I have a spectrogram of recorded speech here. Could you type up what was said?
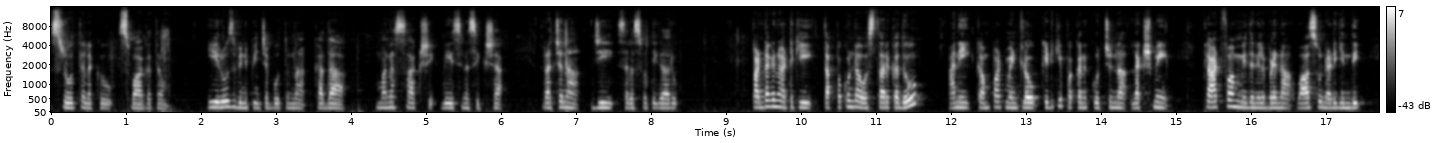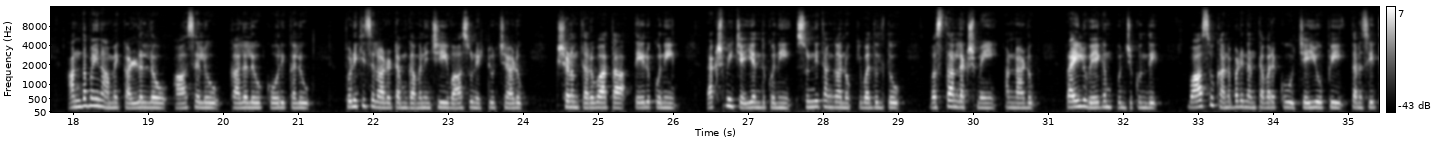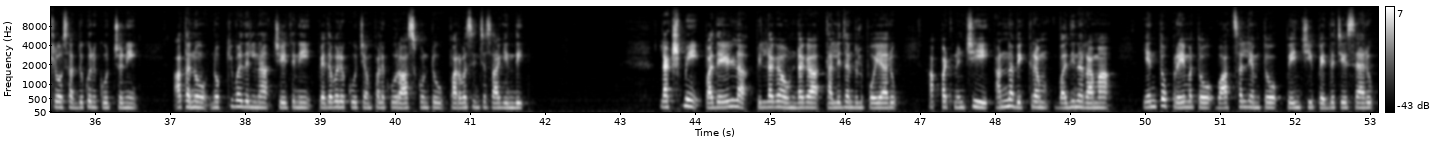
శ్రోతలకు స్వాగతం. ఈరోజు వినిపించబోతున్న కథ మనస్సాక్షి వేసిన శిక్ష రచన జి. సరస్వతి గారు. పండగ నాటికి తప్పకుండా వస్తారు కదూ అని కంపార్ట్మెంట్లో కిటికీ పక్కన కూర్చున్న లక్ష్మి ప్లాట్ఫామ్ మీద నిలబడిన వాసుని అడిగింది అందమైన ఆమె కళ్ళల్లో ఆశలు కలలు కోరికలు తొణికిసలాడటం గమనించి వాసు నెట్టూర్చాడు. క్షణం తరువాత తేరుకొని లక్ష్మి చెయ్యందుకొని సున్నితంగా నొక్కి వదులుతూ వస్తాన్ లక్ష్మి అన్నాడు. రైలు వేగం పుంజుకుంది. వాసు కనబడినంత వరకు చెయ్యూపి తన సీట్లో సర్దుకొని కూర్చొని అతను నొక్కి వదిలిన చేతిని పెదవులకు చెంపలకు రాసుకుంటూ పరవశించసాగింది. లక్ష్మి పదేళ్ళ పిల్లగా ఉండగా తల్లిదండ్రులు పోయారు. అప్పట్నుంచి అన్న విక్రమ్ వదిన రమ ఎంతో ప్రేమతో వాత్సల్యంతో పెంచి పెద్ద చేశారు.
